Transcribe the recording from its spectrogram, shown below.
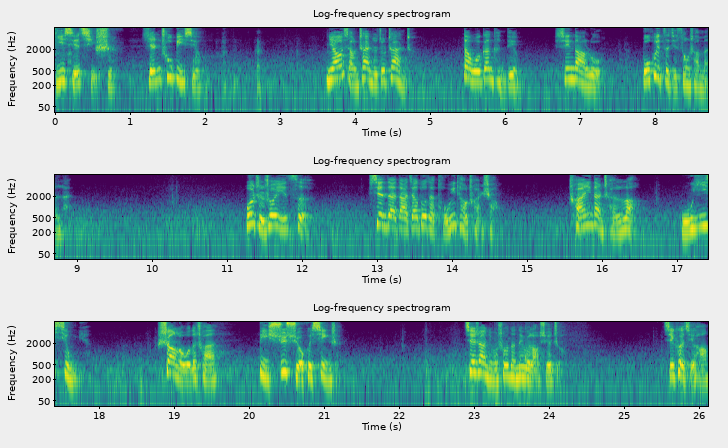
以血起誓，言出必行。你要想站着就站着，但我敢肯定，新大陆不会自己送上门来。我只说一次，现在大家都在同一条船上，船一旦沉了，无一幸免。上了我的船，必须学会信任。介绍你们说的那位老学者，即刻起航。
